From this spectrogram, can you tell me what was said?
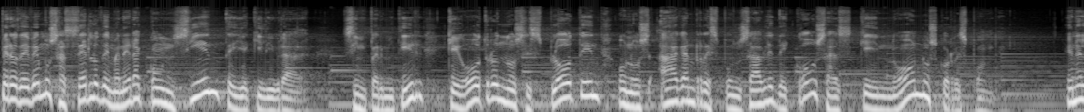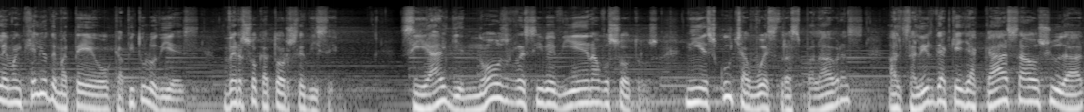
pero debemos hacerlo de manera consciente y equilibrada sin permitir que otros nos exploten o nos hagan responsables de cosas que no nos corresponden. En el Evangelio de Mateo capítulo 10, verso 14 dice, Si alguien no os recibe bien a vosotros, ni escucha vuestras palabras, al salir de aquella casa o ciudad,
